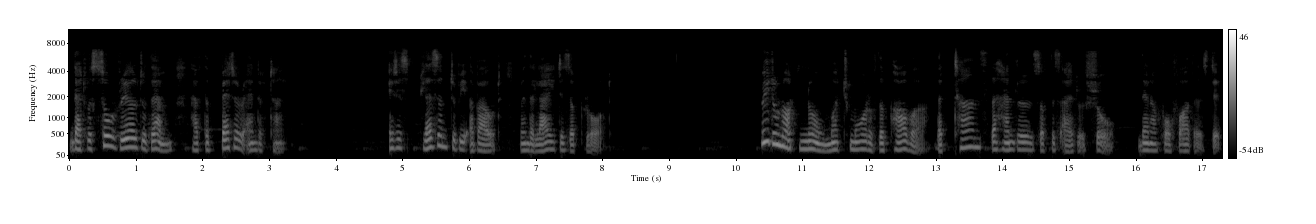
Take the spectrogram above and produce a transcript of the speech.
that were so real to them have the better end of time. It is pleasant to be about when the light is abroad. We do not know much more of the power that turns the handles of this idle show than our forefathers did.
